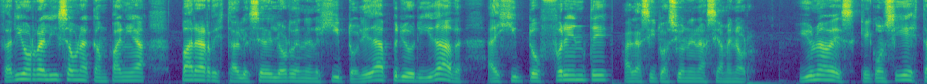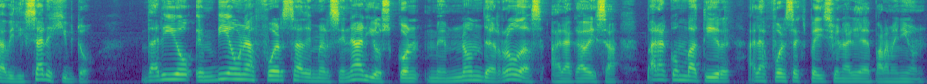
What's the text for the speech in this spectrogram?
Darío realiza una campaña para restablecer el orden en Egipto, le da prioridad a Egipto frente a la situación en Asia Menor. Y una vez que consigue estabilizar Egipto, Darío envía una fuerza de mercenarios con Memnón de Rodas a la cabeza para combatir a la fuerza expedicionaria de Parmenión.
